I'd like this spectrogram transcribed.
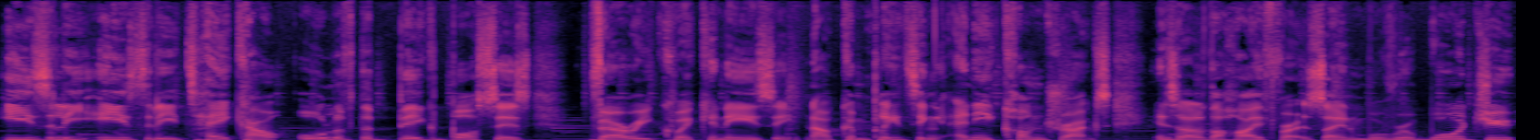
easily, easily take out all of the big bosses very quick and easy. Now, completing any contracts inside of the high threat zone will reward you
